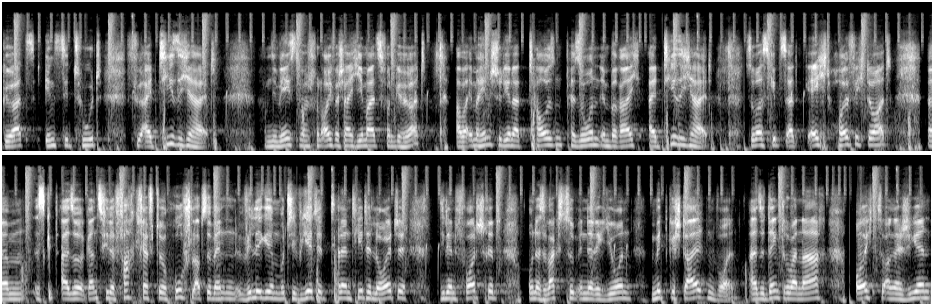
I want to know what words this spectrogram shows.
Görz Institut für IT-Sicherheit. Haben die wenigsten von euch wahrscheinlich jemals von gehört. Aber immerhin studieren da 1000 Personen im Bereich IT-Sicherheit. Sowas gibt es halt echt häufig dort. Ähm, es gibt also ganz viele Fach Fachkräfte, Hochschulabsolventen, willige, motivierte, talentierte Leute, die den Fortschritt und das Wachstum in der Region mitgestalten wollen. Also denkt darüber nach, euch zu engagieren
